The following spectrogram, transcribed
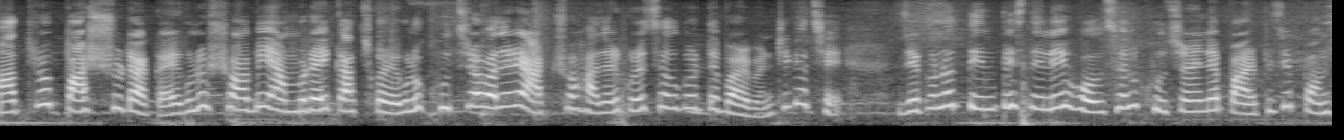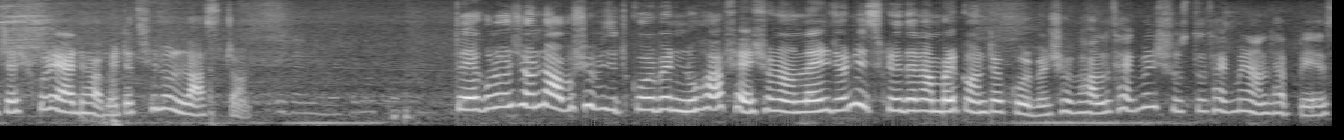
মাত্র পাঁচশো টাকা। এগুলো সবই আমরাই কাজ করে। এগুলো খুচরা বাজারে আটশো হাজার করে সেল করতে পারবেন, ঠিক আছে? যে কোনো তিন পিস নিলেই হোলসেল খুচরা নিলে পার পিসে পঞ্চাশ করে অ্যাড হবে। এটা ছিল লাস্ট অন তো এগুলোর জন্য অবশ্যই ভিজিট করবেন। নুহা ফ্যাশন অনলাইনের জন্য। স্ক্রিনে নাম্বারে কন্ট্যাক্ট করবেন। সব ভালো থাকবেন, সুস্থ থাকবেন। আল্লাহ হাফেজ।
